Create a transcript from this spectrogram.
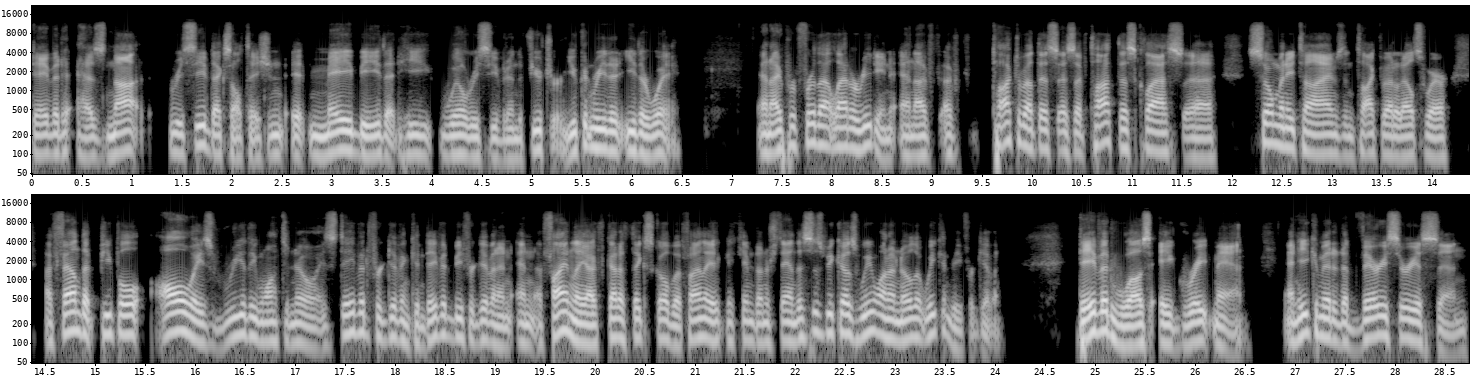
david has not received exaltation it may be that he will receive it in the future you can read it either way and I prefer that latter reading. And I've I've talked about this as I've taught this class uh, so many times and talked about it elsewhere. I found that people always really want to know: Is David forgiven? Can David be forgiven? And and finally, I've got a thick skull, but finally I came to understand this is because we want to know that we can be forgiven. David was a great man, and he committed a very serious sin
